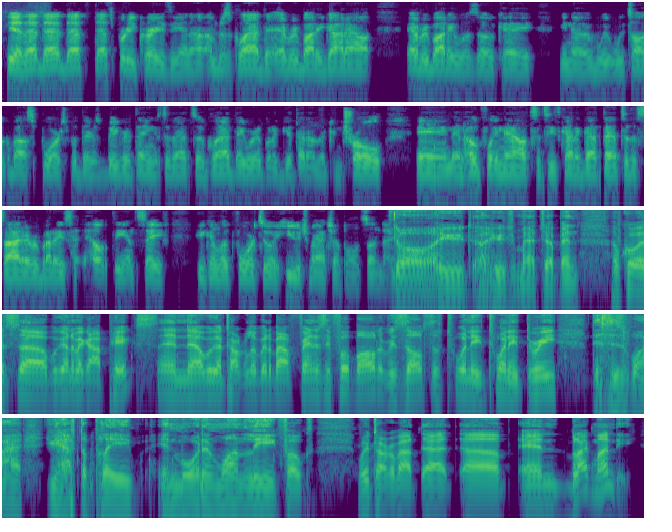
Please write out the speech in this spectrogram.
Yeah, that that that that's pretty crazy, and I, I'm just glad that everybody got out. Everybody was okay. You know, we, we talk about sports, but there's bigger things to that. So glad they were able to get that under control, and and hopefully now, since he's kind of got that to the side, everybody's healthy and safe. He can look forward to a huge matchup on Sunday. Oh, a huge, a huge matchup. And of course, uh, we're going to make our picks and uh, we're going to talk a little bit about fantasy football, the results of 2023. This is why you have to play in more than one league, folks. We'll talk about that. Uh, and Black Monday.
